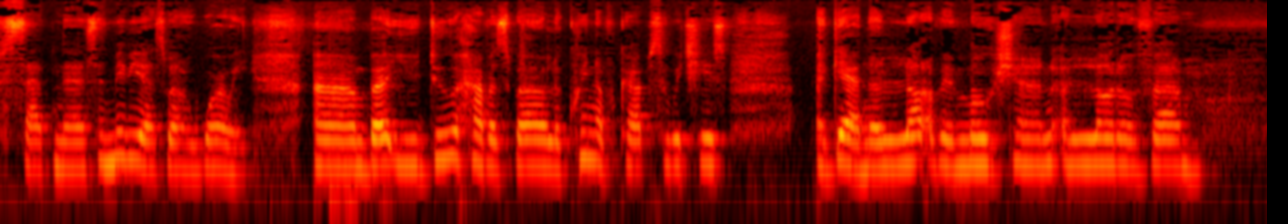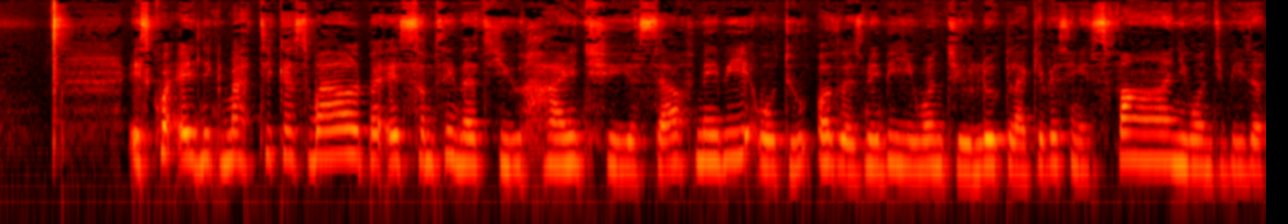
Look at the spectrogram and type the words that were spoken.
sadness and maybe as well worry. Um, but you do have as well the queen of cups which is again a lot of emotion a lot of um, it's quite enigmatic as well, but it's something that you hide to yourself, maybe, or to others. Maybe you want to look like everything is fine, you want to be the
